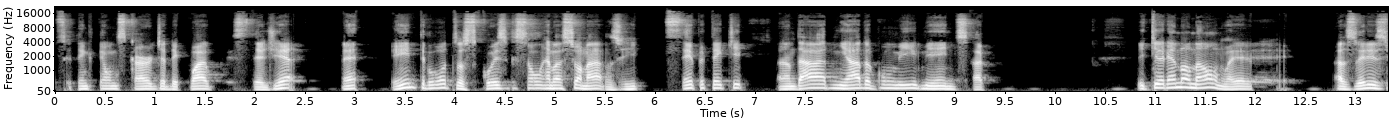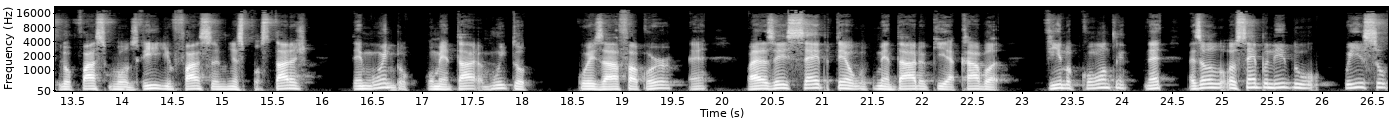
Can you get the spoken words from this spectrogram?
você tem que ter um descarte adequado para esse dejeto, né? Entre outras coisas que são relacionadas. E sempre tem que andar alinhada com o meio ambiente, sabe? E querendo ou não, é, às vezes eu faço meus vídeos, faço minhas postagens, tem muito comentário, muito coisa a favor, né? Mas às vezes sempre tem algum comentário que acaba vindo contra, né? Mas eu, eu sempre lido com isso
